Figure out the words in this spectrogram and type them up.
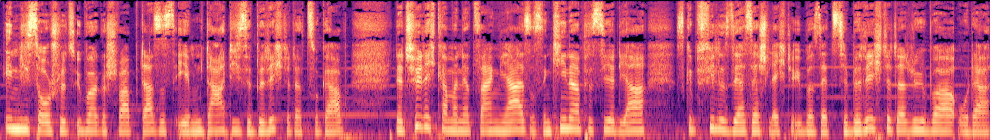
in die Socials übergeschwappt, dass es eben da diese Berichte dazu gab. Natürlich kann man jetzt sagen, ja, es ist in China passiert, ja, es gibt viele sehr, sehr schlechte übersetzte Berichte darüber oder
